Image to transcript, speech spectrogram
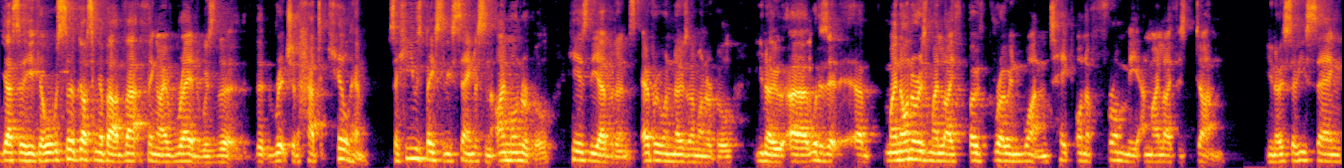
Yasuhiko, what was so gutting about that thing I read was that, that Richard had to kill him. So he was basically saying, listen, I'm honorable. Here's the evidence. Everyone knows I'm honorable. You know, uh, what is it? Uh, mine honor is my life, both grow in one. Take honor from me, and my life is done. You know, so he's saying,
